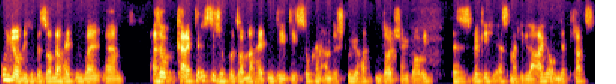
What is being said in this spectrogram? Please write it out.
unglaubliche Besonderheiten, weil, ähm, also charakteristische Besonderheiten, die, die so kein anderes Studio hat in Deutschland, glaube ich. Das ist wirklich erstmal die Lage und der Platz.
